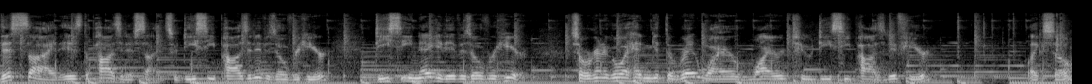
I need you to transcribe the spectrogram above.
this side is the positive side. So DC positive is over here. DC negative is over here. So we're gonna go ahead and get the red wire wired to DC positive here, like so.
